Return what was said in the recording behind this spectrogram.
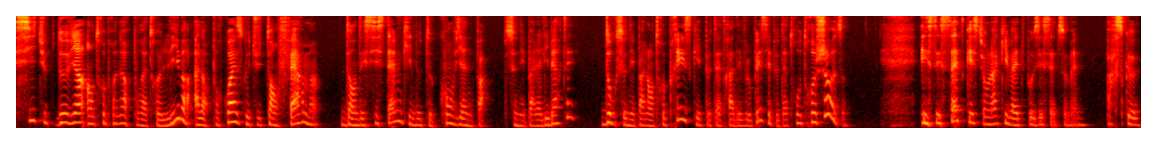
Si tu deviens entrepreneur pour être libre, alors pourquoi est-ce que tu t'enfermes dans des systèmes qui ne te conviennent pas? Ce n'est pas la liberté. Donc ce n'est pas l'entreprise qui est peut-être à développer, c'est peut-être autre chose. Et c'est cette question-là qui va être posée cette semaine. Parce que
